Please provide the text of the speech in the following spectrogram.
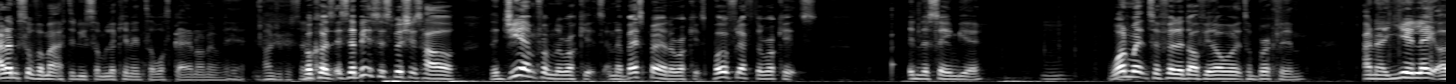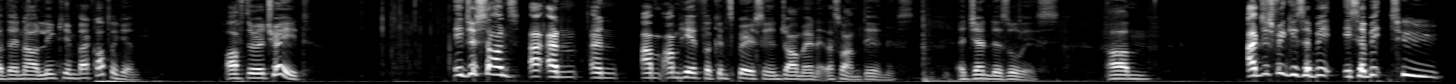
Adam Silver might have to do some looking into what's going on over here Hundred percent. because it's a bit suspicious how the GM from the Rockets and the best player of the Rockets both left the Rockets in the same year. One went to Philadelphia, the other went to Brooklyn, and a year later they're now linking back up again after a trade. It just sounds and and I'm I'm here for conspiracy and drama in it. That's why I'm doing this. Agendas always. Um, I just think it's a bit it's a bit too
